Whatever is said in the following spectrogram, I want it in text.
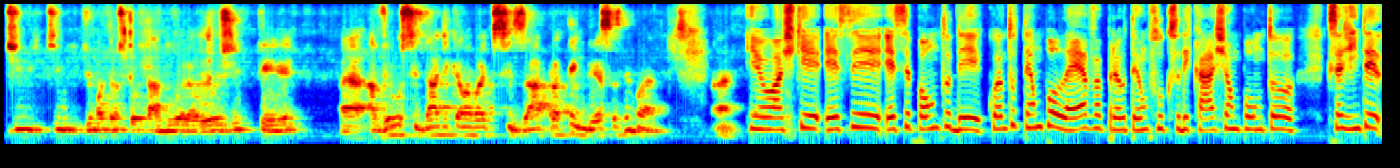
de, de, de uma transportadora hoje ter a velocidade que ela vai precisar para atender essas demandas. Né? Eu acho que esse, esse ponto de quanto tempo leva para eu ter um fluxo de caixa é um ponto que se a gente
